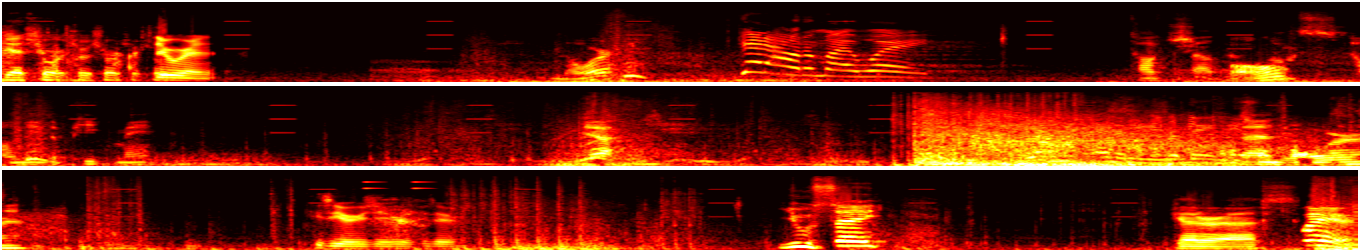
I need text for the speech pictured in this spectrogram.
Yeah, short, short, short, short. They were in. Nor? Get out of my way. Talk about Balls? that. Don't need the peak, man. Yeah. One enemy remaining. Then Lower. He's here, he's here, he's here. you say Get her ass. where?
